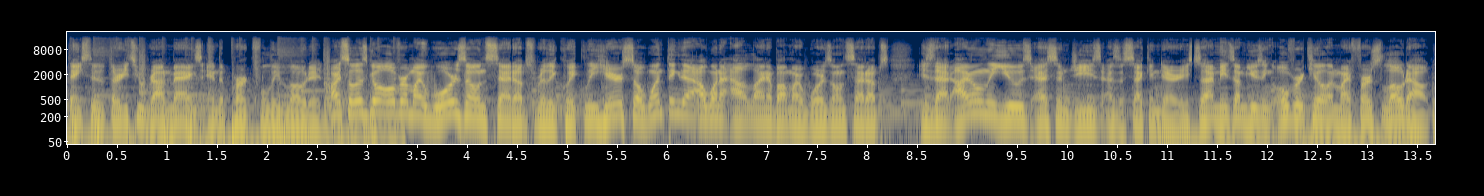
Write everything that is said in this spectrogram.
thanks to the 32 round mags and the perk fully loaded. All right, so let's go over my Warzone setups really quickly here. So one thing that I want to outline about my Warzone setups is that I only use SMGs as a secondary. So that means I'm using overkill in my first loadout.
